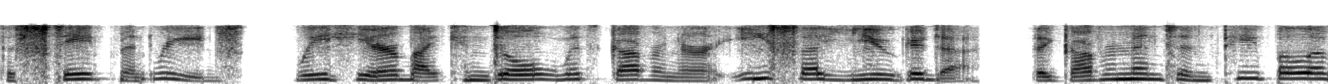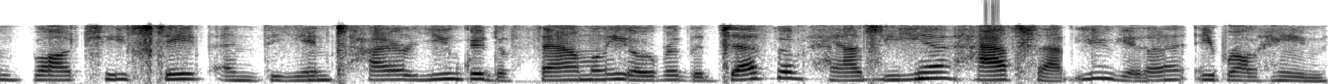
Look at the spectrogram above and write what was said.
The statement reads, We hereby condole with Governor Isa Yuguda, the government and people of Bauchi State and the entire Yuguda family over the death of Hazia Hafsat Yuguda Ibrahim,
